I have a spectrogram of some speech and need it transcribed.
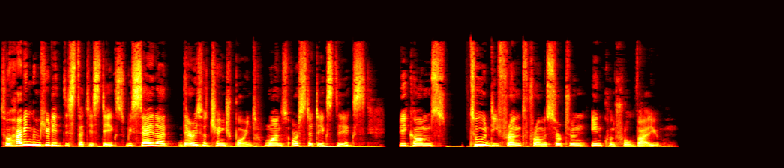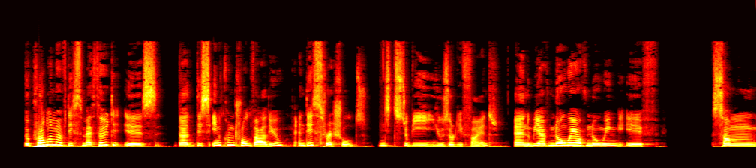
So having computed these statistics, we say that there is a change point once our statistics becomes too different from a certain in-control value. The problem of this method is that this in-control value and this threshold needs to be user-defined, and we have no way of knowing if some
